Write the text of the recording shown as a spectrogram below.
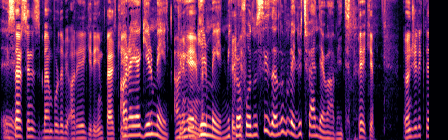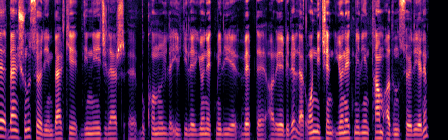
E, İsterseniz ben burada bir araya gireyim. Belki Araya girmeyin. Araya girmeyin. Mikrofonu Peki. siz alın ve lütfen devam edin. Peki. Öncelikle ben şunu söyleyeyim. Belki dinleyiciler e, bu konuyla ilgili yönetmeliği webde arayabilirler. Onun için yönetmeliğin tam adını söyleyelim.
